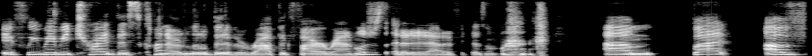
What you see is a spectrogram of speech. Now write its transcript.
if we maybe tried this kind of a little bit of a rapid fire round. We'll just edit it out if it doesn't work. Um, but of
